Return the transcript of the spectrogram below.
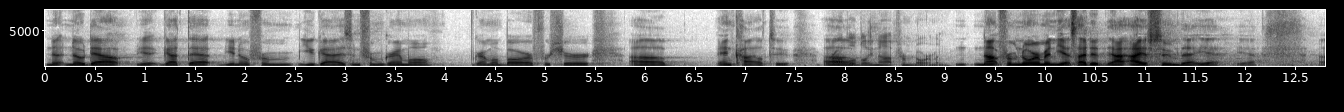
no, no doubt, got that you know from you guys and from Grandma, Grandma Barr for sure, uh, and Kyle too. Uh, Probably not from Norman. N- not from Norman. Yes, I did. I, I assumed that. Yeah, yeah.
